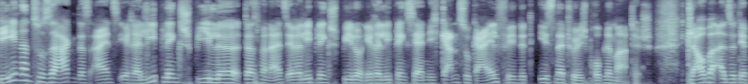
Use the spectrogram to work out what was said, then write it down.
denen zu sagen, dass eins ihrer Lieblingsspiele, dass man eins ihrer Lieblingsspiele und ihre Lieblingsserien nicht ganz so geil findet, ist natürlich problematisch. Ich glaube also, der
